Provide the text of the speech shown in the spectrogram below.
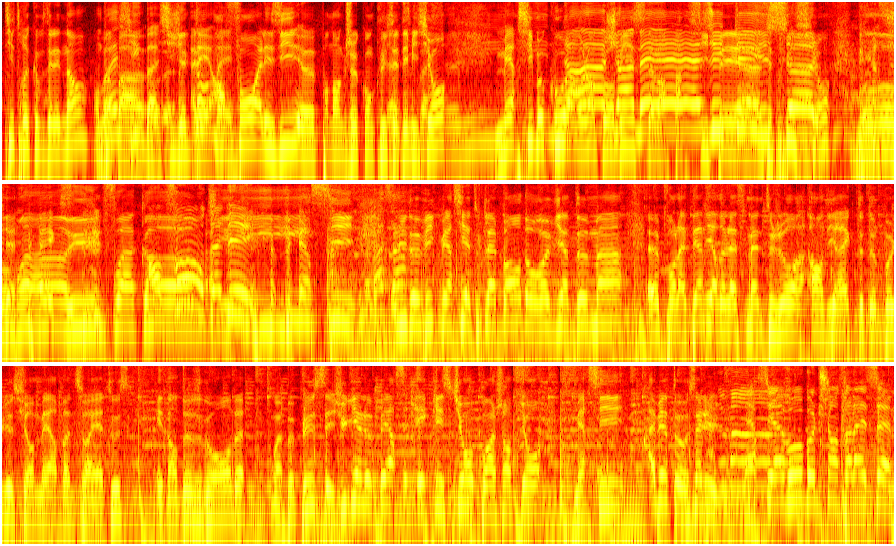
titres que vous allez non? On Ouais, si, bah, si j'ai le Allez, temps, en mais- fond, allez-y euh, pendant que je conclue cette émission. Merci beaucoup à Roland Courbis d'avoir participé à cette seul, émission. Merci, Au moins Alex. une fois comme En fond, t'as Thierry. Merci Ludovic, merci à toute la bande. On revient demain euh, pour la dernière de la semaine, toujours en direct de Beaulieu-sur-Mer. Bonne soirée à tous. Et dans deux secondes, ou un peu plus, c'est Julien Lepers et question pour un champion. Merci, à bientôt, salut Merci à vous, bonne chance à la SM.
